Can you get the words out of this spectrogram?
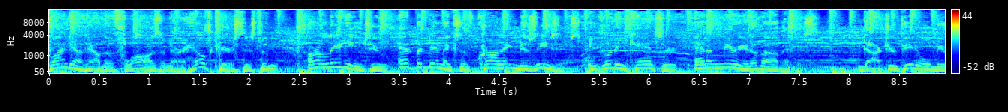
Find out how the flaws in our healthcare system are leading to epidemics of chronic diseases, including cancer and a myriad of others. Dr. Peter will be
